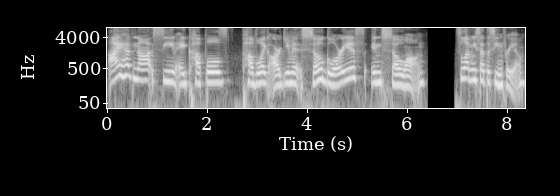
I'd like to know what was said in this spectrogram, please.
I have not seen a couple's public argument so glorious in so long. So let me set the scene for you.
